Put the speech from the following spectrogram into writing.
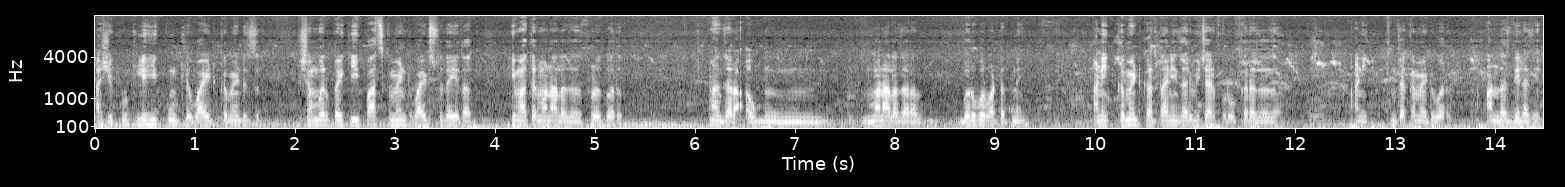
अशी कुठलीही कुठले वाईट कमेंट शंभरपैकी पाच कमेंट वाईटसुद्धा येतात. ही मात्र मनाला जरा थोडंफार जरा मनाला जरा बरोबर वाटत नाही. आणि कमेंट करताना जरा विचारपूर्वक करत जा आणि तुमच्या कमेंटवर अंदाज दिला जाईल.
